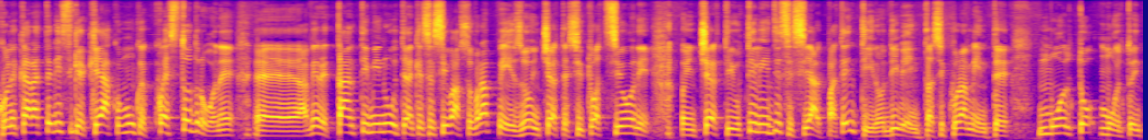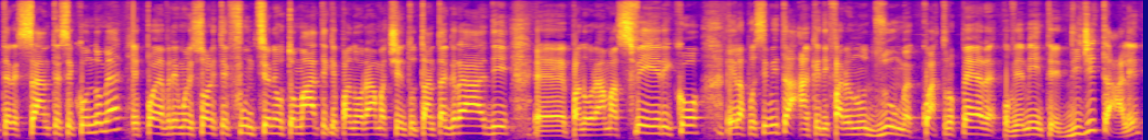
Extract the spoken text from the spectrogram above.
con le caratteristiche che ha comunque questo drone eh, avere tanti minuti anche se si va sovrappeso in certe situazioni o in certi utilizzi se si ha il patentino diventa sicuramente molto molto interessante secondo me. E poi avremo le solite funzioni automatiche panorama 180 gradi eh, panorama sferico e la possibilità anche di fare uno zoom 4x ovviamente digitale.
